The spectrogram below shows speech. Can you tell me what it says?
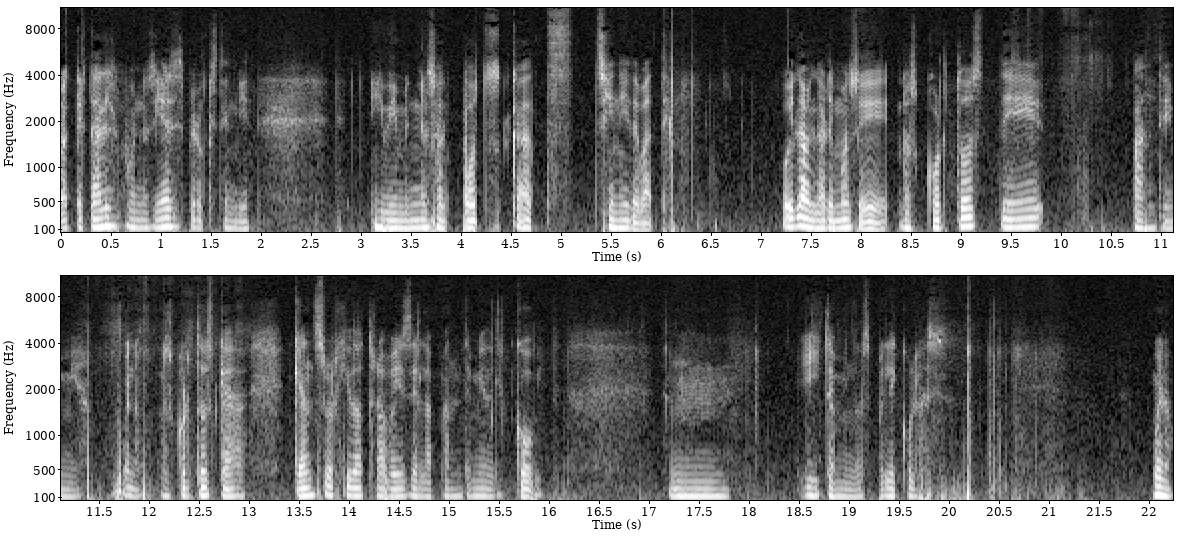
Hola, ¿qué tal? Buenos días, espero que estén bien. Y bienvenidos al podcast Cine y Debate. Hoy le hablaremos de los cortos de pandemia. Bueno, los cortos que, que han surgido a través de la pandemia del COVID. Mm, y también las películas. Bueno,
